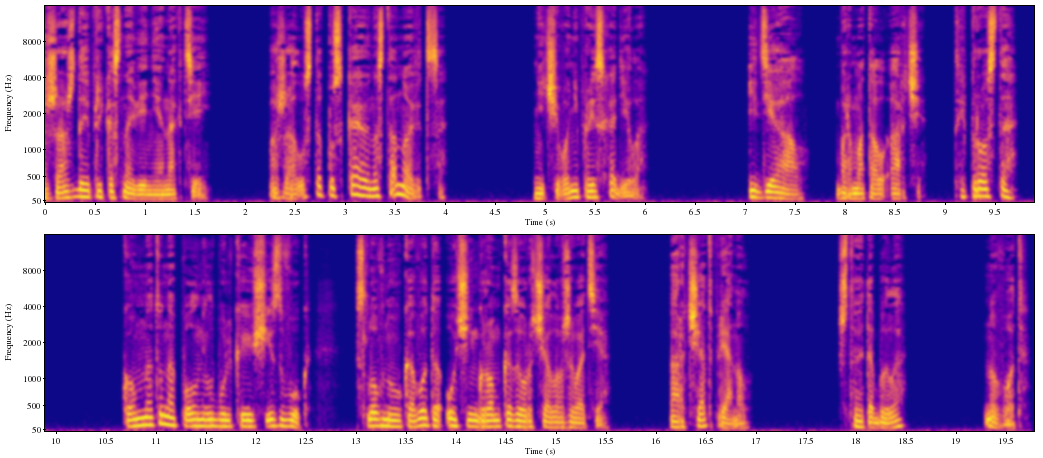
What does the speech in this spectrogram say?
жаждая прикосновения ногтей. «Пожалуйста, пускай он остановится». Ничего не происходило. «Идеал», — бормотал Арчи. «Ты просто...» Комнату наполнил булькающий звук, словно у кого-то очень громко заурчало в животе. Арчи отпрянул. Что это было? Ну вот,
